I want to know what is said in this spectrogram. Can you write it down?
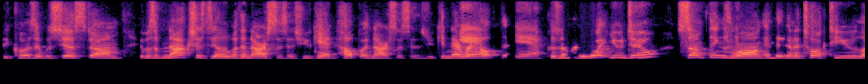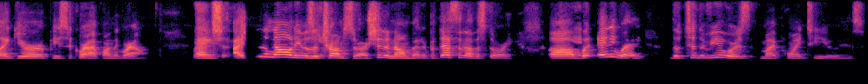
because it was just um it was obnoxious dealing with a narcissist. You can't help a narcissist. You can never yeah, help them. Yeah. Because no matter what you do, something's wrong and they're going to talk to you like you're a piece of crap on the ground. Right. And I should have known he was a Trumpster. I should have known better, but that's another story. Uh, yeah. But anyway, the, to the viewers, my point to you is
